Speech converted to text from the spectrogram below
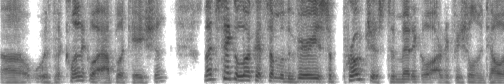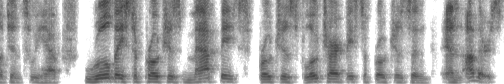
uh, with a clinical application. Let's take a look at some of the various approaches to medical artificial intelligence. We have rule-based approaches, map-based approaches, flowchart-based approaches, and, and others.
